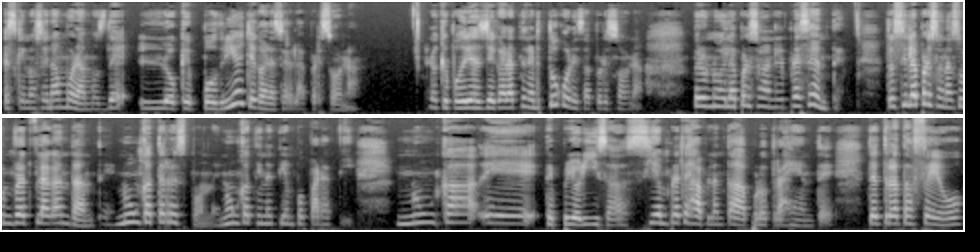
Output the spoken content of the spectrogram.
es que nos enamoramos de lo que podría llegar a ser la persona lo que podrías llegar a tener tú con esa persona, pero no de la persona en el presente. Entonces, si la persona es un red flag andante, nunca te responde, nunca tiene tiempo para ti, nunca eh, te prioriza, siempre te deja plantada por otra gente, te trata feo,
